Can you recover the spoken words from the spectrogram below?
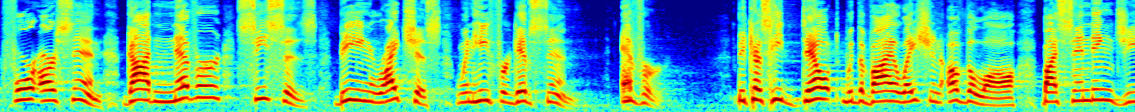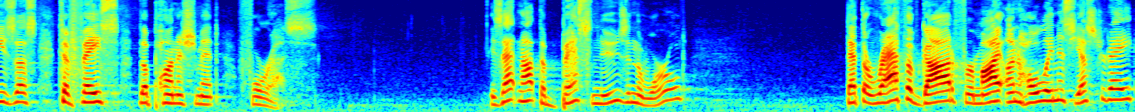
for our sin. God never ceases being righteous when he forgives sin, ever. Because he dealt with the violation of the law by sending Jesus to face the punishment for us. Is that not the best news in the world? That the wrath of God for my unholiness yesterday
